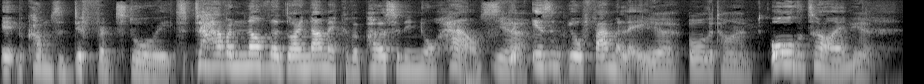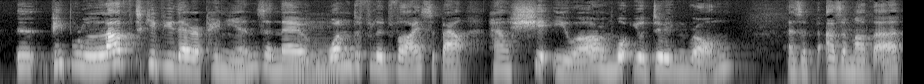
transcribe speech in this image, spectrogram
it becomes a different story. To have another dynamic of a person in your house Yeah. that isn't your family Yeah, all the time. all the time. Yeah. People love to give you their opinions and their Mm. wonderful advice about how shit you are and what you're doing wrong as a as a mother.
